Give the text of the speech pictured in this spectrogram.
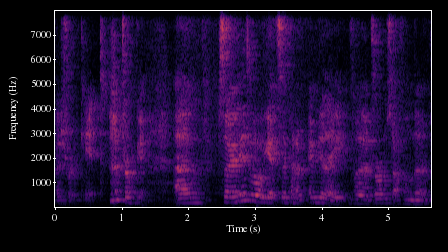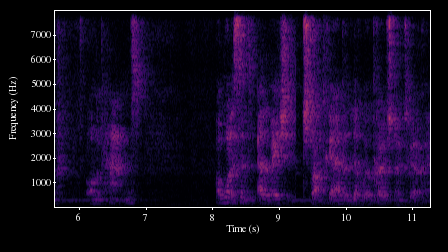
I just wrote kit, drum kit. Um, so here's where we get to kind of emulate the drum stuff on the on the pans. I want a sense of elevation, start to get a little bit of ghost notes going.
